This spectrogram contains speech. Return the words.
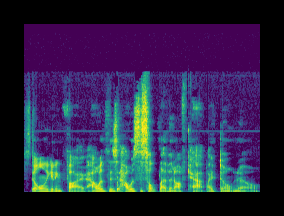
Still only getting five. How is this? How is this eleven off cap? I don't know.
